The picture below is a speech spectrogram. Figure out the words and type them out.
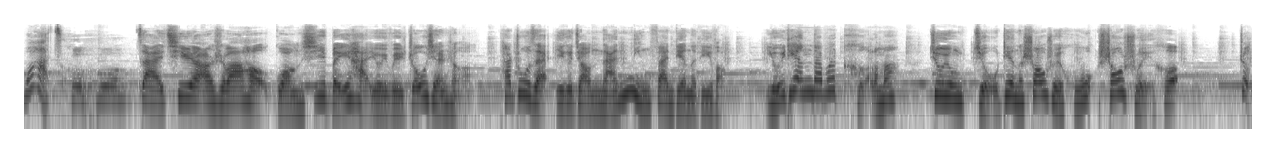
袜子。呵呵，在七月二十八号，广西北海有一位周先生啊，他住在一个叫南宁饭店的地方。有一天他不是渴了吗？就用酒店的烧水壶烧水喝。这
